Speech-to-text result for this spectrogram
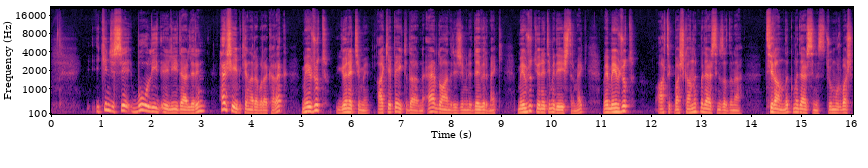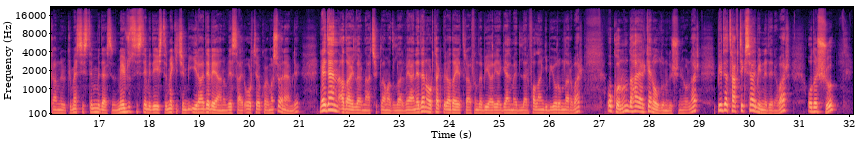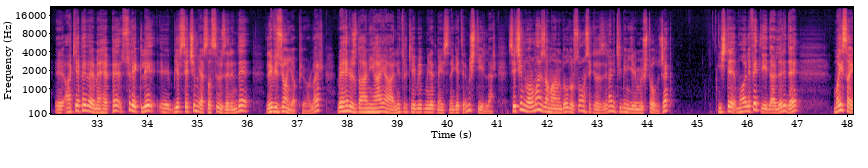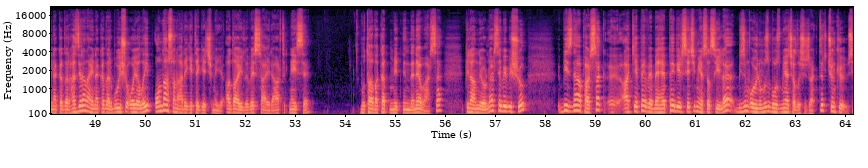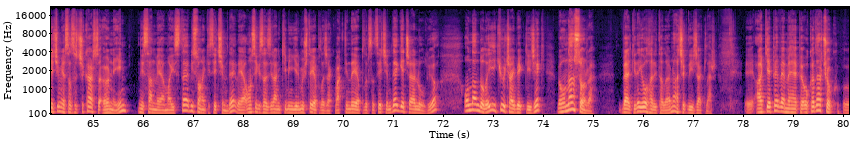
İkincisi bu e, liderlerin her şeyi bir kenara bırakarak mevcut yönetimi, AKP iktidarını, Erdoğan rejimini devirmek, mevcut yönetimi değiştirmek ve mevcut artık başkanlık mı dersiniz adına tiranlık mı dersiniz, cumhurbaşkanlığı hükümet sistemi mi dersiniz, mevcut sistemi değiştirmek için bir irade beyanı vesaire ortaya koyması önemli. Neden adaylarını açıklamadılar veya neden ortak bir aday etrafında bir araya gelmediler falan gibi yorumlar var. O konunun daha erken olduğunu düşünüyorlar. Bir de taktiksel bir nedeni var. O da şu, e, AKP ve MHP sürekli e, bir seçim yasası üzerinde revizyon yapıyorlar ve henüz daha nihai halini Türkiye Büyük Millet Meclisi'ne getirmiş değiller. Seçim normal zamanında olursa 18 Haziran 2023'te olacak. İşte muhalefet liderleri de Mayıs ayına kadar, Haziran ayına kadar bu işi oyalayıp ondan sonra harekete geçmeyi, adaylı vesaire artık neyse mutabakat metninde ne varsa planlıyorlar. Sebebi şu, biz ne yaparsak e, AKP ve MHP bir seçim yasasıyla bizim oyunumuzu bozmaya çalışacaktır. Çünkü seçim yasası çıkarsa örneğin Nisan veya Mayıs'ta bir sonraki seçimde veya 18 Haziran 2023'te yapılacak vaktinde yapılırsa seçimde geçerli oluyor. Ondan dolayı 2-3 ay bekleyecek ve ondan sonra belki de yol haritalarını açıklayacaklar. E, AKP ve MHP o kadar çok e,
